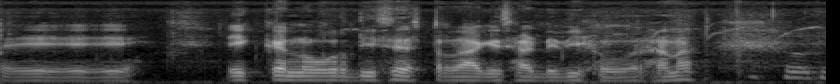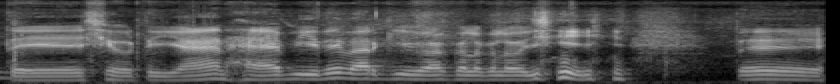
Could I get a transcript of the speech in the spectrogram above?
ਤੇ ਇੱਕ ਨੂਰ ਦੀ ਸਿਸਟਰ ਆ ਗਈ ਸਾਡੀ ਦੀ ਹੋਰ ਹਨਾ? ਤੇ ਛੋਟੀ ਐਨ ਹੈ ਵੀ ਇਹਦੇ ਵਰਗੀ ਵਾ ਗੁਲਗਲੋ ਜੀ। ਤੇ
